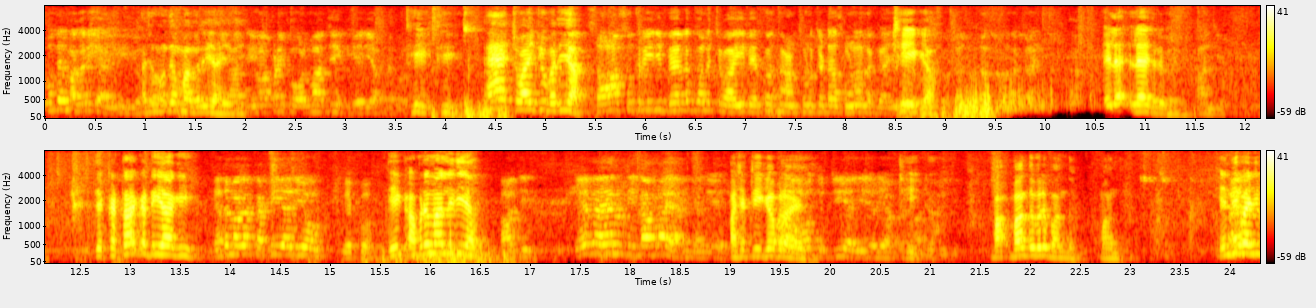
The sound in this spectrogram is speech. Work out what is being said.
ਉਹਦੇ ਮਗਰ ਹੀ ਆਈ ਵੀਡੀਓ ਅੱਛਾ ਉਹਦੇ ਮਗਰ ਹੀ ਆਈ ਜੀ ਹਾਂਜੀ ਉਹ ਆਪਣੇ ਕੋਲ ਮੱਝ ਹੈਗੀ ਹੈ ਜੀ ਆਪਣੇ ਕੋਲ। ਠੀਕ ਠੀਕ। ਐ ਚਵਾਈ ਜੂ ਵਧੀਆ। ਸਾਫ਼ ਸੁਥਰੀ ਜੀ ਬਿਲਕੁਲ ਚਵਾਈ ਵੇਖੋ ਥਣ ਥੁਣ ਕਿੱਡਾ ਸੋਹਣਾ ਲੱਗਾ ਜੀ। ਠੀਕ ਆ। ਛੋਟਾ ਛੋਟਾ ਸੋਹਣਾ ਲੱਗਾ ਜੀ। ਇਹ ਲੈ ਲੈ ਚਲੇ ਫਿਰ। ਹਾਂਜੀ। ਤੇ ਕੱਟਾ ਕੱਟੀ ਆ ਗਈ। ਇਹਦੇ ਮਗਰ ਕੱਟੀ ਆ ਜੀ ਉਹ ਵੇਖੋ। ਇਹ ਆਪਣੇ ਮਾਲੀ ਦੀ ਆ? ਹਾਂਜੀ। ਇਹ ਵੈਸੇ ਨਟੀਲਾ ਭਰਾਇਆ ਸੀ ਜੀ। ਅੱਛਾ ਠੀਕ ਆ ਭਰਾ ਇਹ ਉਹ ਦੂਜੀ ਆ ਜੀ ਜਿਹੜੀ ਆਪਣੀ ਠੀਕ ਆ। ਬ- ਬੰਦ ਵੀਰੇ ਬੰਦ ਬੰਦ। ਇਹਦੀ ਬਾਈ ਜੀ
